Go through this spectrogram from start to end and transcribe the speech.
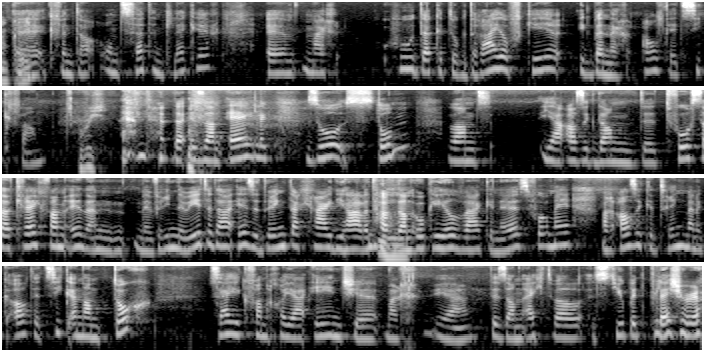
Oké. Eh, ik vind dat ontzettend lekker. Ehm, maar hoe dat ik het ook draai of keer, ik ben daar altijd ziek van. Oei. dat is dan eigenlijk zo stom, want ja, als ik dan de- het voorstel krijg van, hè, dan, mijn vrienden weten dat, hè, ze drinkt dat graag, die halen dat Mhm. dan ook heel vaak in huis voor mij. Maar als ik het drink, ben ik altijd ziek. En dan toch zeg ik van, goh ja, eentje. Maar ja, het is dan echt wel een stupid pleasure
